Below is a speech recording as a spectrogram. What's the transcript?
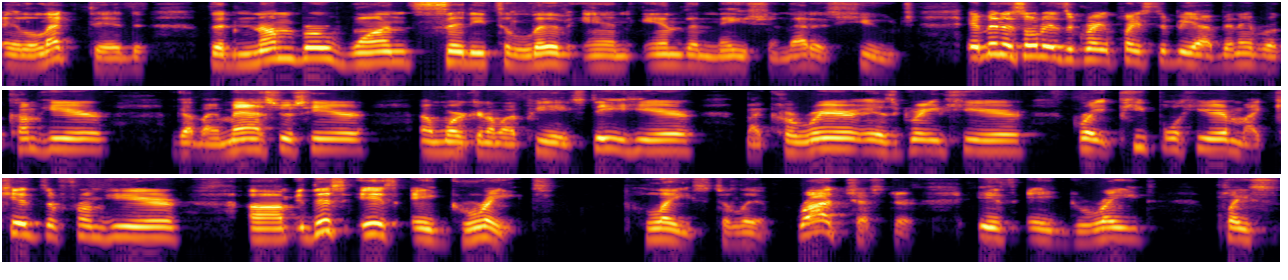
elected the number one city to live in in the nation. That is huge. And Minnesota is a great place to be. I've been able to come here. I got my master's here. I'm working on my PhD here. My career is great here. Great people here. My kids are from here. Um, this is a great place to live. Rochester is a great place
